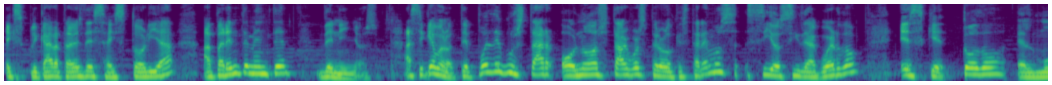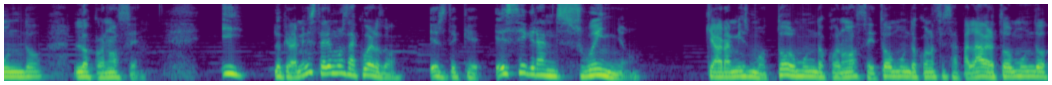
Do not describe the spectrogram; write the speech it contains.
explicar a través de esa historia, aparentemente de niños. Así que bueno, te puede gustar o no Star Wars, pero lo que estaremos sí o sí de acuerdo es que todo el mundo lo conoce. Y lo que también estaremos de acuerdo es de que ese gran sueño que ahora mismo todo el mundo conoce, todo el mundo conoce esa palabra, todo el mundo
